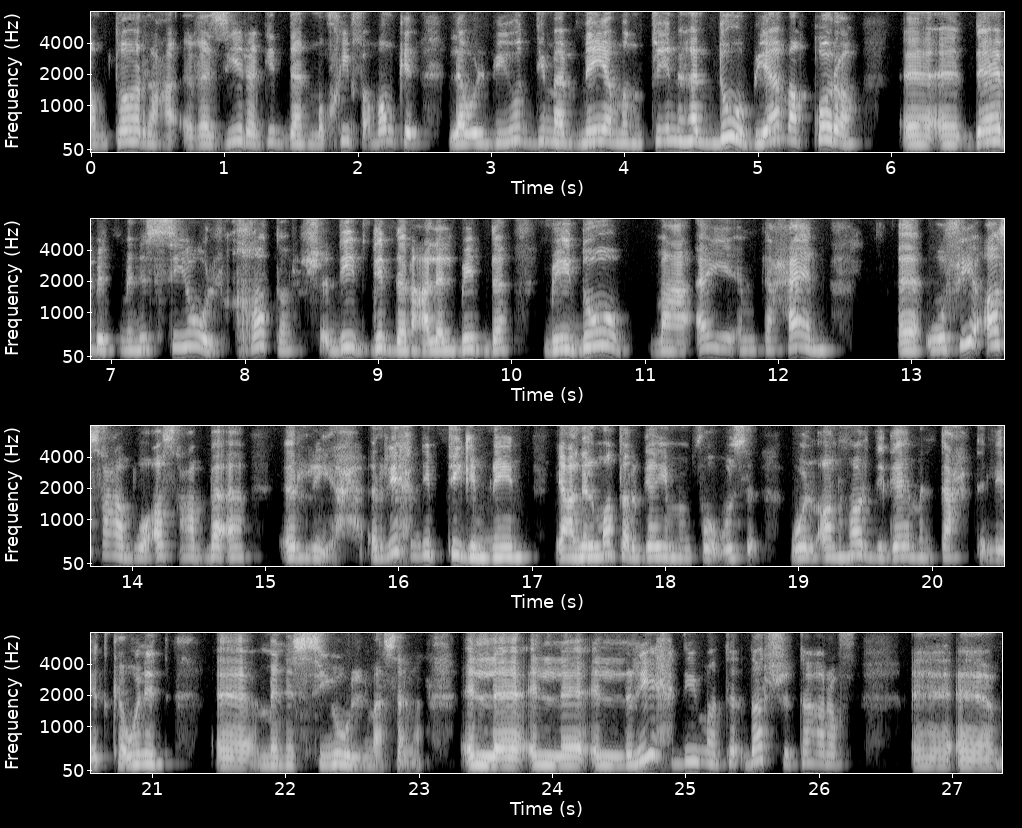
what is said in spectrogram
أمطار غزيرة جدا مخيفة ممكن لو البيوت دي مبنية من طين هتدوب ياما قرى دابت من السيول. خطر شديد جدا على البيت ده بيدوب مع أي امتحان. آه، وفي أصعب وأصعب بقى الريح. الريح دي بتيجي منين؟ يعني المطر جاي من فوق والأنهار دي جاية من تحت اللي اتكونت آه، من السيول مثلا. ال ال الريح دي ما تقدرش تعرف آه،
